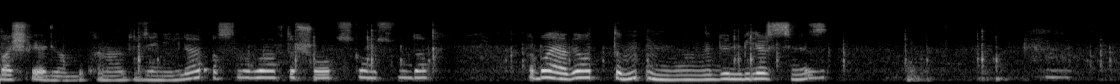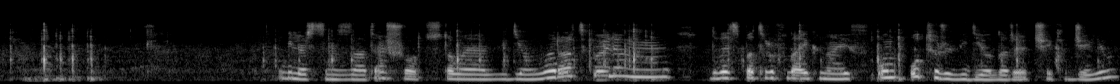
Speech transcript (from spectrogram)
başlayacağım bu kanal düzeniyle. Aslında bu hafta shorts konusunda bayağı bir attım. Hmm, Dün bilirsiniz. Bilirsiniz zaten. Shorts'ta bayağı bir videom var. Artık böyle hmm, The Best Butterfly Knife o, o tür videoları çekeceğim.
